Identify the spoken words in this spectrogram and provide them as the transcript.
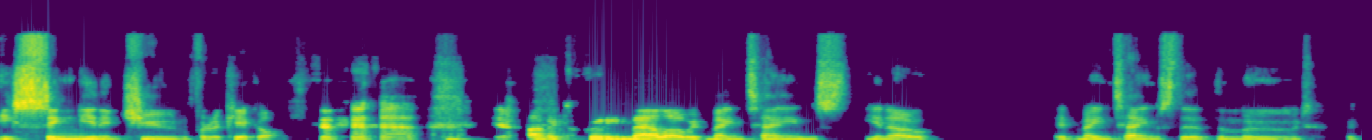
he's singing in tune for a kickoff, yeah. and it's pretty mellow. It maintains, you know, it maintains the the mood. It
